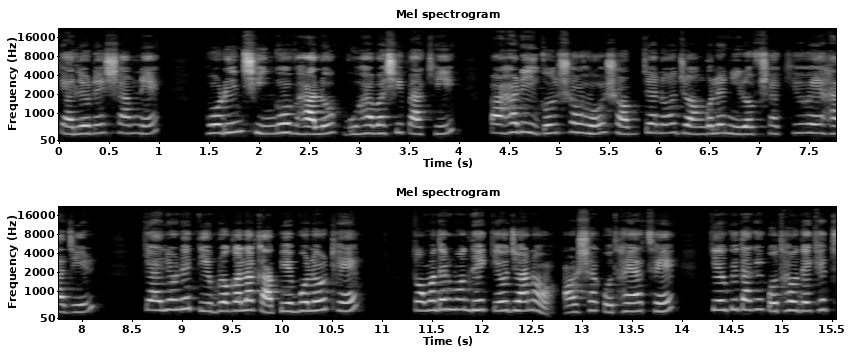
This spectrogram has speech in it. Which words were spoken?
ক্যালিয়নের সামনে। হরিণ, সিংহ, ভালুক, গুহাবাসী পাখি, পাহাড়ি ইগল সহ সব যেন জঙ্গলে নীরব সাক্ষী হয়ে হাজির। ক্যালিয়নের তীব্র গলা কাঁপিয়ে বলে ওঠে, তোমাদের মধ্যে কেউ জানো, অর্ষা কোথায় আছে? কেউ কি তাকে কোথাও দেখেছ?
